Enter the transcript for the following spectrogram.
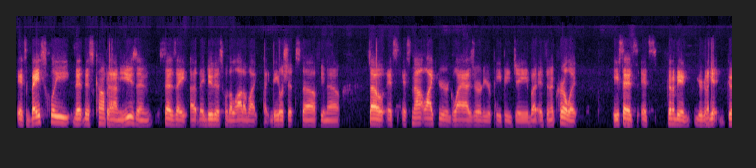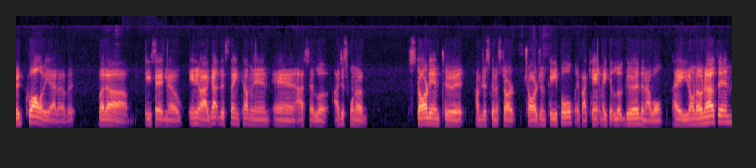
it's basically that this company that I'm using says they uh, they do this with a lot of like like dealership stuff, you know. So it's it's not like your Glazer or your PPG, but it's an acrylic. He said it's it's going to be a, you're going to get good quality out of it. But uh, he said, you know, anyway, I got this thing coming in, and I said, look, I just want to start into it. I'm just going to start charging people. If I can't make it look good, then I won't. Hey, you don't know nothing.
